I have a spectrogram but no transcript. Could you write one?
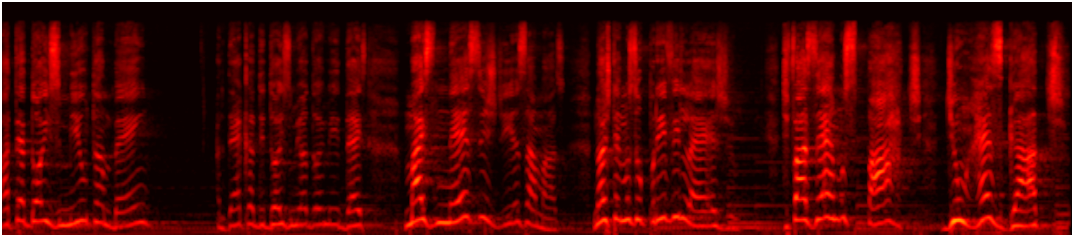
até 2000 também. A década de 2000 a 2010. Mas nesses dias, amados, nós temos o privilégio de fazermos parte de um resgate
